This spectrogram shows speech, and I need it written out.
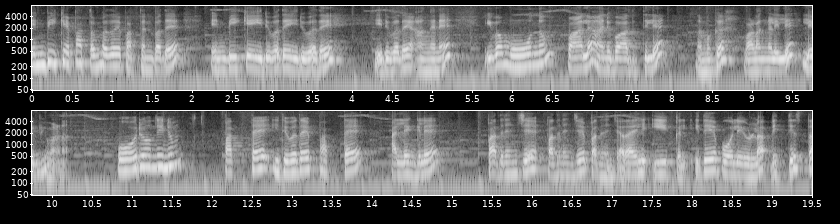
എൻ ബി കെ പത്തൊൻപത് പത്തൊൻപത് എൻ ബി കെ ഇരുപത് ഇരുപത് ഇരുപത് അങ്ങനെ ഇവ മൂന്നും പല അനുപാതത്തിൽ നമുക്ക് വളങ്ങളിൽ ലഭ്യമാണ്. ഓരോന്നിനും പത്ത് ഇരുപത് പത്ത് അല്ലെങ്കിൽ പതിനഞ്ച് പതിനഞ്ച് പതിനഞ്ച്. അതായത് ഈക്വൽ. ഇതേപോലെയുള്ള വ്യത്യസ്ത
